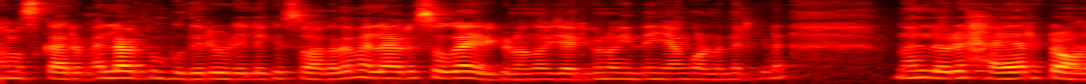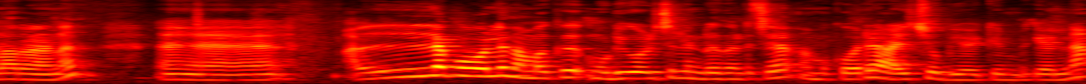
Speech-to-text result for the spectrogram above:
നമസ്കാരം. എല്ലാവർക്കും പുതിയൊരു വീഡിയോയിലേക്ക് സ്വാഗതം. എല്ലാവരും സുഖമായിരിക്കണമെന്ന് വിചാരിക്കണോ? ഇന്ന് ഞാൻ കൊണ്ടുവന്നിരിക്കുന്നത് നല്ലൊരു ഹെയർ ടോണറാണ് നല്ലപോലെ നമുക്ക് മുടി കൊഴിച്ചിലുണ്ടെന്ന് വെച്ചാൽ നമുക്ക് ഒരാഴ്ച ഉപയോഗിക്കുമ്പോൾ തന്നെ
